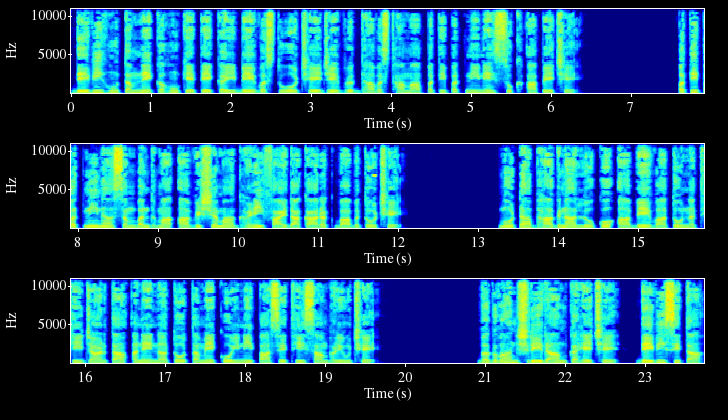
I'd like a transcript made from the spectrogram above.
દેવી, હું તમને કહું કે તે કઈ બે વસ્તુઓ છે જે વૃદ્ધાવસ્થામાં પતિ પત્નીને સુખ આપે છે. પતિ પત્નીના સંબંધમાં આ વિષયમાં ઘણી ફાયદાકારક બાબતો છે. મોટા ભાગના લોકો આ બે વાતો નથી જાણતા અને ન તો તમે કોઈની પાસેથી સાંભળ્યું છે. ભગવાન શ્રી રામ કહે છે, દેવી સીતા,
